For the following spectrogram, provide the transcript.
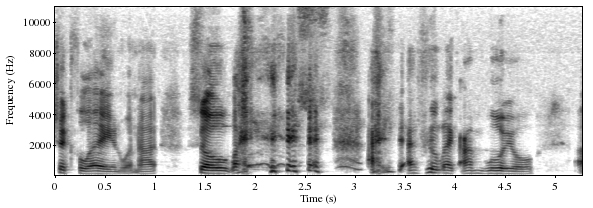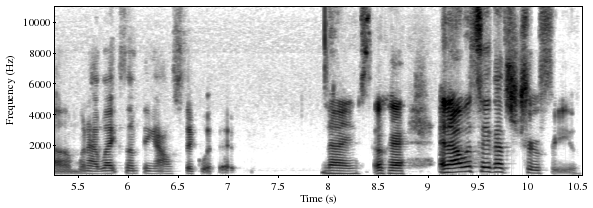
Chick fil A and whatnot. So like I, I feel like I'm loyal. Um, when I like something, I'll stick with it. Nice. Okay. And I would say that's true for you.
